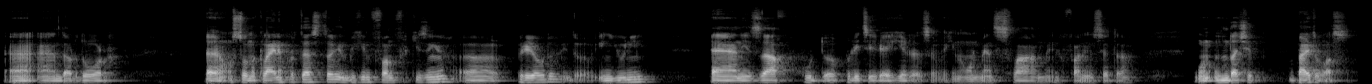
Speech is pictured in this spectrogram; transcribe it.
Eh, en daardoor eh ontstonden kleine protesten in het begin van de verkiezingen-periode, in, de- in juni. En je zag hoe de politie reageerde. Ze gingen gewoon mensen slaan, in gevangenis zetten. Gewoon omdat je buiten was.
